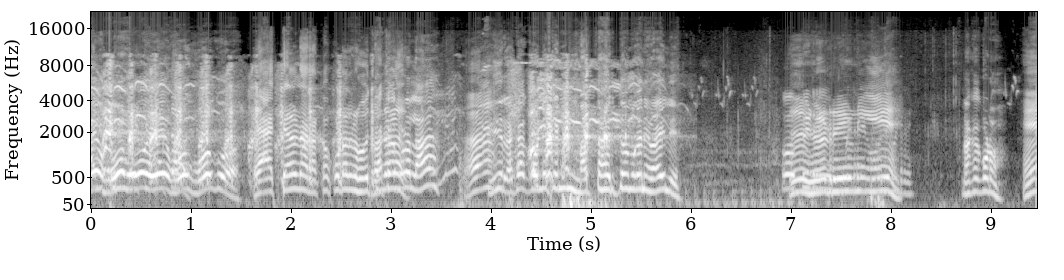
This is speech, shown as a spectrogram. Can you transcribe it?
ಏ ಹೋಗು ಏ ಹೋಗು ಹೋಗು. ಯಾಕೆ ಹೇಳ ರೊಕ್ಕ ಕೊಡಲ್ಲ ರೊಕ್ಕ ಹೋಗ್ತೀನಿ ಕೊಡಲ್ಲ? ನೀ ರೊಕ್ಕ ಕೊಡ್ಲಿಕ್ಕೆ ನೀನ್ ಮತ್ತೆ ಹರಿತೋ ಮಗನೇ ಬಾಯ್ಲಿ ಹೇಳ್ರಿ ಇವ್ನಿಗೆ ರೊಕ್ಕ ಕೊಡು. ಏ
